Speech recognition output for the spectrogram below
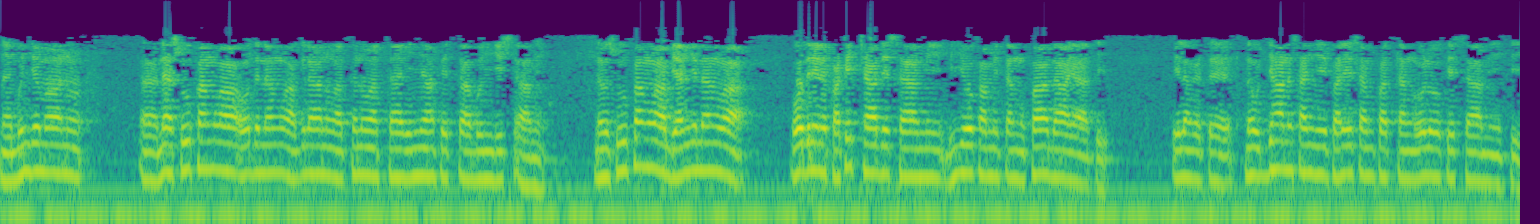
න බුඤ්ජමානෝ න සූපං වා ඕදනං වා අගිලානෝ අත්තනෝ අත්තා විඤ්ඤාපෙත්වා බුඤ්ජිස්සාමි නව සූපං වා ව්‍යංජනං වා ඕදනේන පටිච්චාදේශාමි බියෝ කම්මිතං උපාදායාති ඊළඟට න උජ්ජාන සංඤේ පරේසම්පත්තං ඕලෝකෙස්සාමිති.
